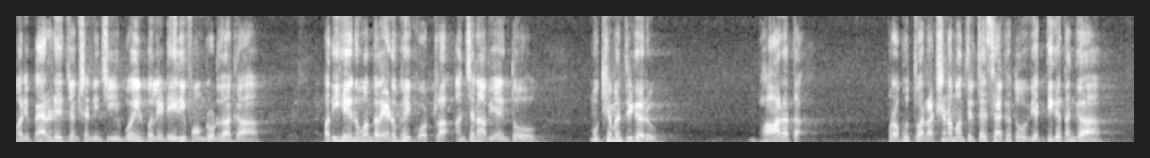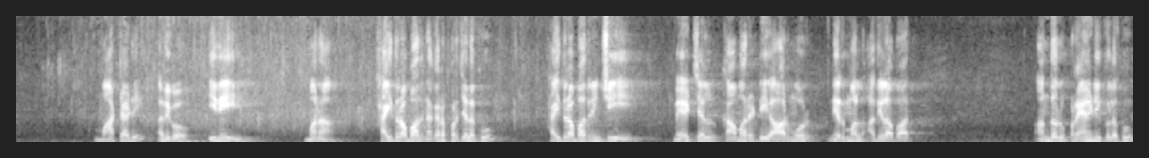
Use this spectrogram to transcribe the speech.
మరి ప్యారడైజ్ జంక్షన్ నుంచి బోయిన్పల్లి డైరీ ఫామ్ రోడ్డు దాకా పదిహేను వందల ఎనభై కోట్ల అంచనా వ్యయంతో ముఖ్యమంత్రి గారు భారత ప్రభుత్వ రక్షణ మంత్రిత్వ శాఖతో వ్యక్తిగతంగా మాట్లాడి అదిగో ఇది మన హైదరాబాద్ నగర ప్రజలకు హైదరాబాద్ నుంచి మేడ్చల్ కామారెడ్డి ఆర్మూర్ నిర్మల్ ఆదిలాబాద్ అందరూ ప్రయాణికులకు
